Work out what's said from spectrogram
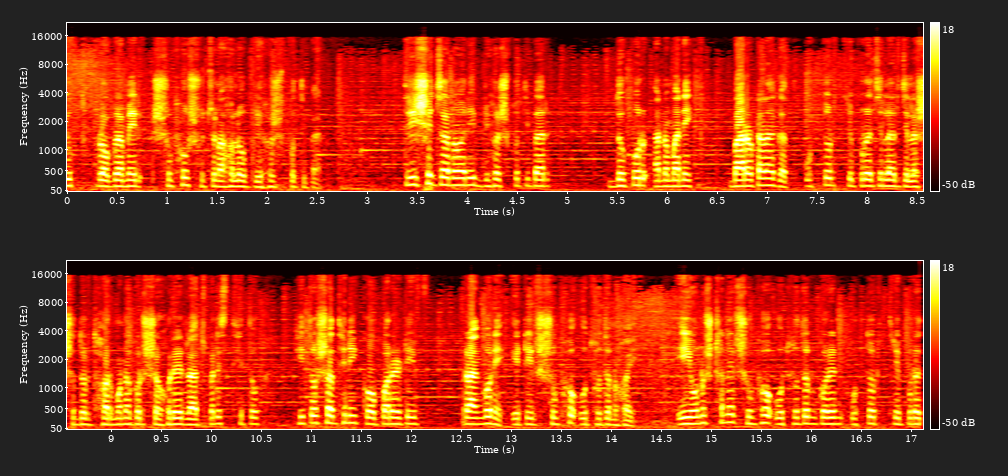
ইউথ প্রোগ্রামের শুভ সূচনা হল বৃহস্পতিবার। ত্রিশে জানুয়ারি বৃহস্পতিবার দুপুর আনুমানিক বারোটা নাগাদ উত্তর ত্রিপুরা জেলার জেলা সদর ধর্মনগর শহরের রাজবাড়ী স্থিত হিতসাধিনী কোঅপারেটিভ প্রাঙ্গণে এটির শুভ উদ্বোধন হয়। এই অনুষ্ঠানের শুভ উদ্বোধন করেন উত্তর ত্রিপুরা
